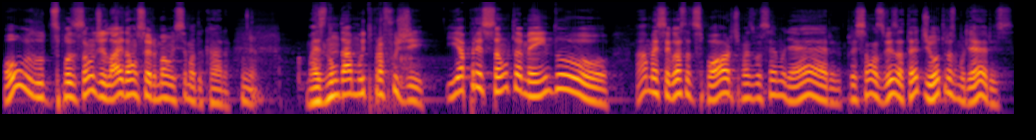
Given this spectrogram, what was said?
Ou disposição de ir lá e dar um sermão em cima do cara. Mas não dá muito pra fugir. E a pressão também do. Ah, mas você gosta de esporte, mas você é mulher. Pressão, às vezes, até de outras mulheres.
